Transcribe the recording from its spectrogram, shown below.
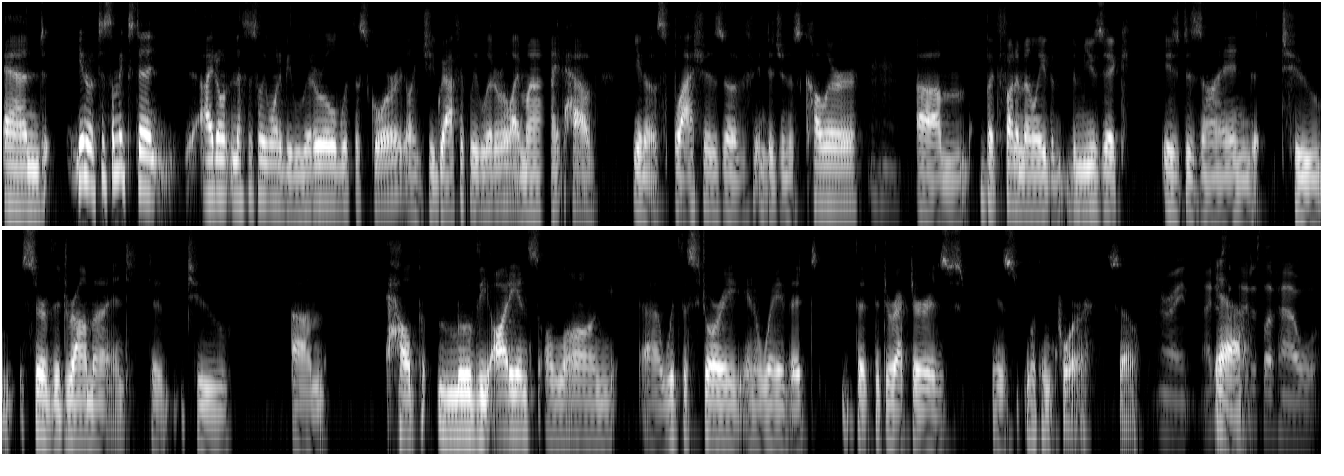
and you know, to some extent, I don't necessarily want to be literal with the score, like geographically literal. I might have you know splashes of indigenous color, mm-hmm. um, but fundamentally, the the music is designed to serve the drama and to to um, help move the audience along uh, with the story in a way that that the director is is looking for. So. All right. I just yeah. I just love how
